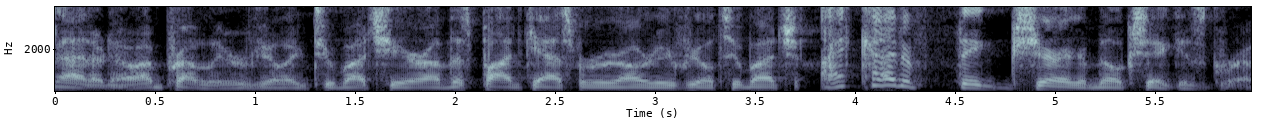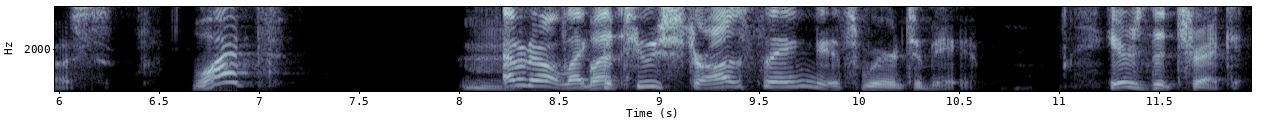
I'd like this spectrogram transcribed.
I don't know. I'm probably revealing too much here on this podcast where we already reveal too much. I kind of think sharing a milkshake is gross. What? I don't know. Like But- the two straws thing, it's weird to me. Here's the trick.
